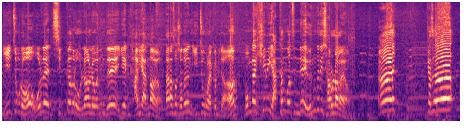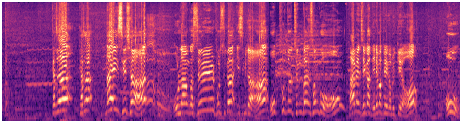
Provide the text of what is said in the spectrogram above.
이쪽으로. 원래 직각으로 올라가려고 했는데 이게 각이 안 나와요. 따라서 저는 이쪽으로 갈 겁니다. 뭔가 힘이 약한 것 같은데 은근히 잘 올라가요. 아 가자 가자 가자. nice shot. 올라온 것을 볼 수가 있습니다. 오프로드 등반 성공. 다음엔 제가 내리막길 가볼게요. 오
